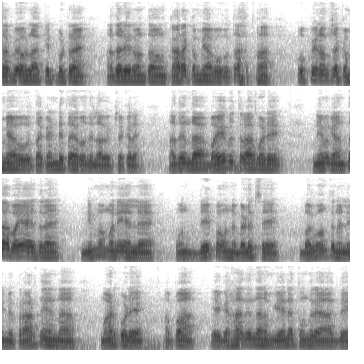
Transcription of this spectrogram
ದರ್ಬೆ ಹುಲ್ಲು ಹಾಕಿಟ್ಬಿಟ್ರೆ ಅದರಲ್ಲಿರುವಂಥ ಒಂದು ಖಾರ ಕಮ್ಮಿ ಆಗೋಗುತ್ತಾ ಅಥವಾ ಉಪ್ಪಿನಂಶ ಕಮ್ಮಿ ಆಗೋಗುತ್ತಾ ಖಂಡಿತ ಇರೋದಿಲ್ಲ ವೀಕ್ಷಕರೇ. ಅದರಿಂದ ಭಯಭೀತರಾಗಬೇಡಿ. ನಿಮಗೆ ಅಂಥ ಭಯ ಇದ್ದರೆ ನಿಮ್ಮ ಮನೆಯಲ್ಲೇ ಒಂದು ದೀಪವನ್ನು ಬೆಳಗಿಸಿ ಭಗವಂತನಲ್ಲಿ ನೀವು ಪ್ರಾರ್ಥನೆಯನ್ನು ಮಾಡಿಕೊಡಿ. ಅಪ್ಪ, ಈ ಗ್ರಹದಿಂದ ನಮ್ಗೆ ಏನೇ ತೊಂದರೆ ಆಗದೆ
